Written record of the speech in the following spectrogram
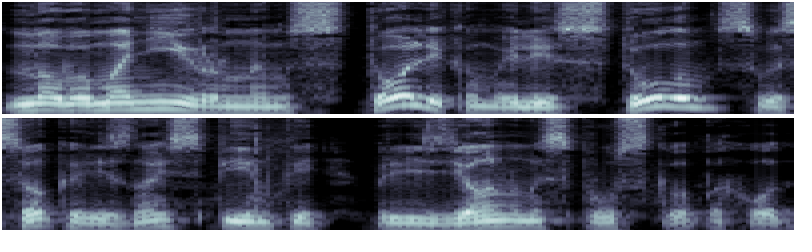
новоманирным столиком или стулом с высокой резной спинкой, привезенным из прусского похода.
